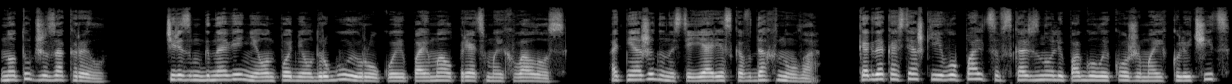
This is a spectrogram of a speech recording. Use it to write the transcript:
но тут же закрыл. Через мгновение он поднял другую руку и поймал прядь моих волос. От неожиданности я резко вдохнула. Когда костяшки его пальцев скользнули по голой коже моих ключиц,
